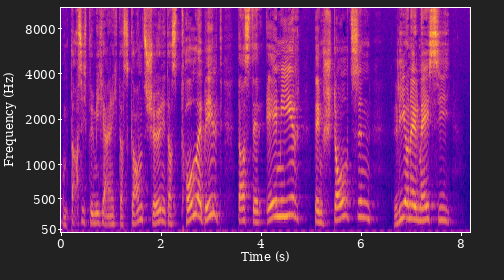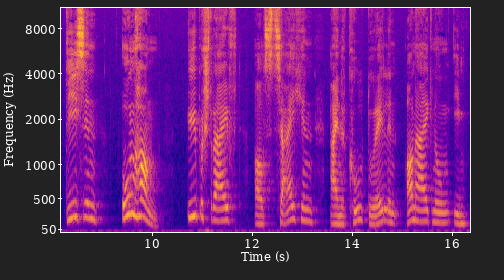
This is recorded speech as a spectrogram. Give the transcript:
und das ist für mich eigentlich das ganz schöne, das tolle Bild, dass der Emir dem stolzen Lionel Messi diesen Umhang überstreift als Zeichen einer kulturellen Aneignung im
